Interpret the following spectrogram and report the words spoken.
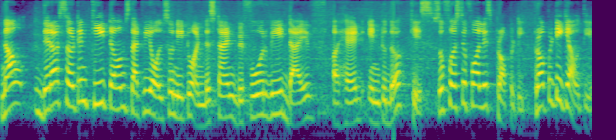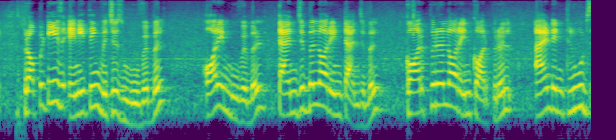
Now, there are certain key terms that we also need to understand before we dive ahead into the case. So, first of all is property. Property क्या होती है? Property is anything which is movable or immovable, tangible or intangible, corporeal or incorporeal, and includes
